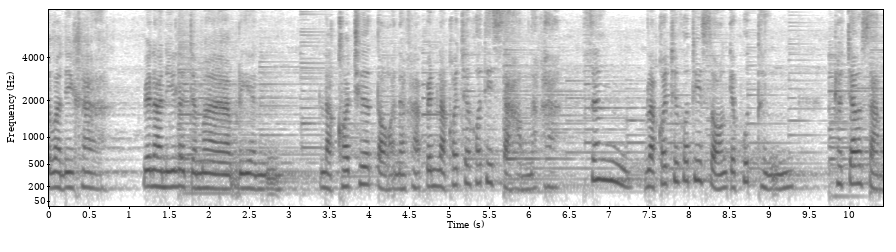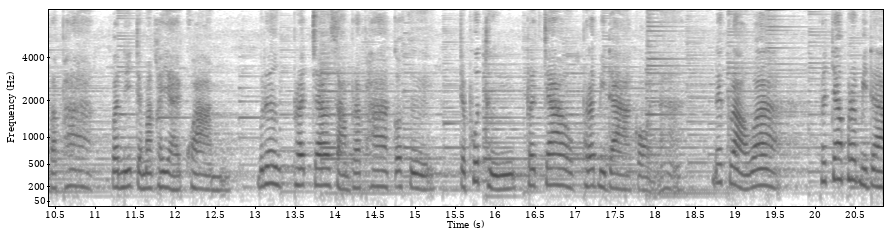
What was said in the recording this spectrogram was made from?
สวัสดีค่ะ เวลานี้เราจะมาเรียนหลักข้อเชื่อต่อนะคะ เป็นหลักข้อเชื่อข้อที่ 3 นะคะ ซึ่งหลักข้อเชื่อข้อที่ 2 จะพูดถึงพระเจ้าสามพระภาค วันนี้จะมาขยายความ เรื่องพระเจ้าสามพระภาคก็คือ จะพูดถึงพระเจ้าพระบิดาก่อนนะคะได้กล่าวว่า พระเจ้าพระบิดา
